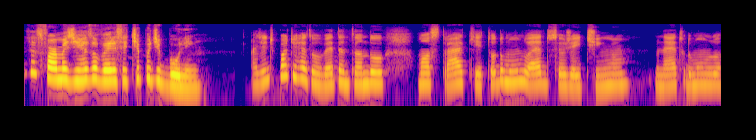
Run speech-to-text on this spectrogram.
Essas formas de resolver esse tipo de bullying a gente pode resolver tentando mostrar que todo mundo é do seu jeitinho, né? Todo mundo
